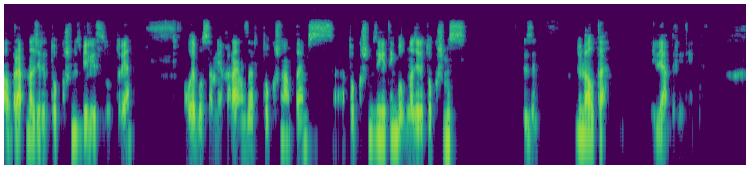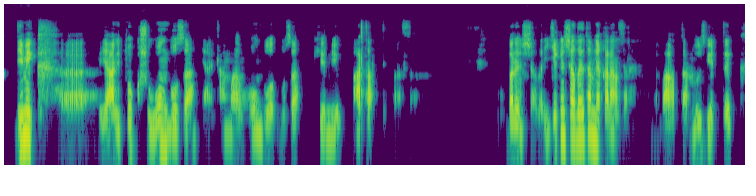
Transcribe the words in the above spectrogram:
Ал бірақ мына жерде ток күшіміз белгісіз болып тұр иә. Олай болса міне қараңыздар ток күшін анықтаймыз. Ток күшіміз неге тең болды? Мына жерде ток күшіміз біздің нөл алты. Миллиамперге тең. Демек ә, яғни ток күші оң болса яғни таңбаның оң болатын болса кернеу артады деп қарастырады. Бірінші жағдай. Екінші жағдайда міне қараңыздар бағыттарын өзгерттік.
